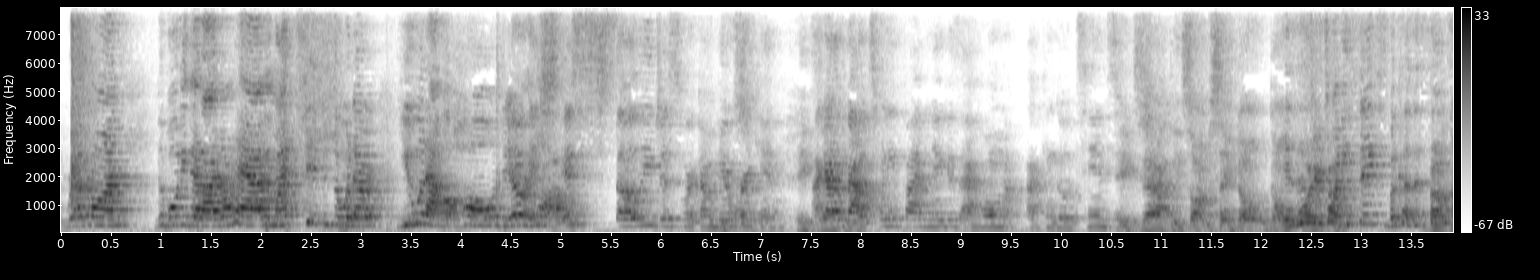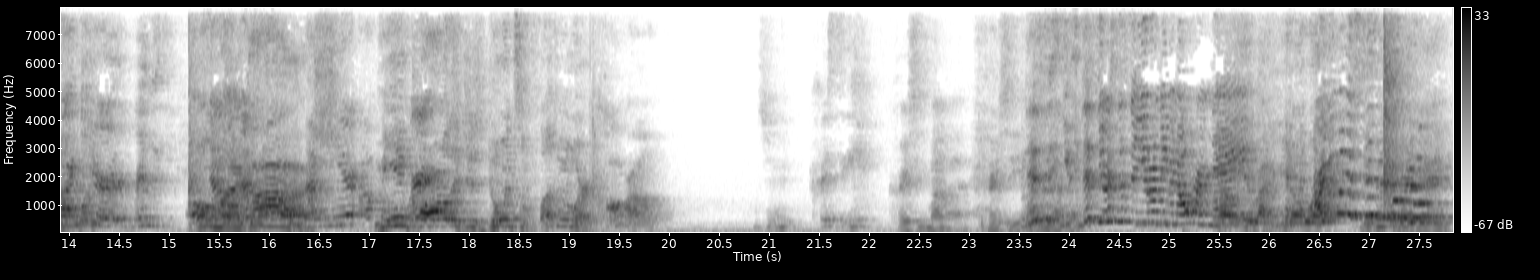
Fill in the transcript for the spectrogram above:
rubbing on the booty that I don't have and my titties or whatever, you would have a whole Yo, different it's, problem. it's solely just work. I'm here It's- working. Exactly. I got about 25 niggas at home. I, I can go 10 to Exactly. So I'm just saying, don't don't Is this worry. your 26? Because it seems like worry. you're really Oh No, my I'm- gosh. I'm here off Me and work. Carl are just doing some fucking work. Carl. Chrissy. Chrissy, my bad. Chrissy. This is you, this your sister. You don't even know her No, name. you're right. You know what? Are you an You've been a assistant? great day.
